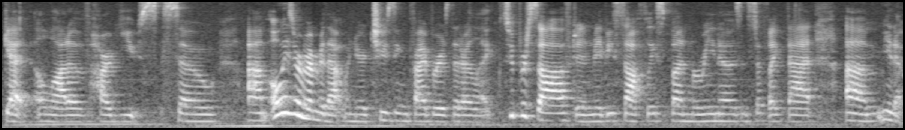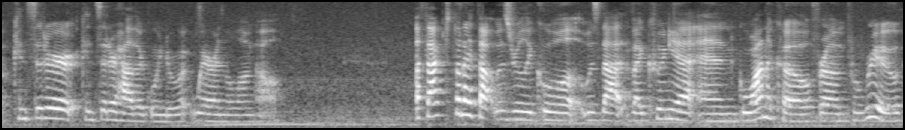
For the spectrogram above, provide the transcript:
get a lot of hard hard use. So um, always remember that when you're choosing fibers that are like super soft and maybe softly spun merinos and stuff like that. Um, you know, consider consider how they're going to wear in the long haul. A fact that I thought was really cool was that vicuña and guanaco from Peru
